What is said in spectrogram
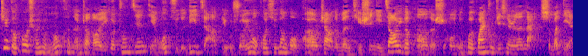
这个过程有没有可能找到一个中间点？我举个例子啊，比如说，因为我过去问过我朋友这样的问题：是你交一个朋友的时候，你会关注这些人的哪什么点？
